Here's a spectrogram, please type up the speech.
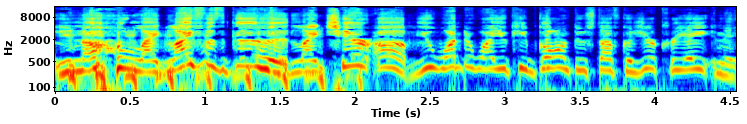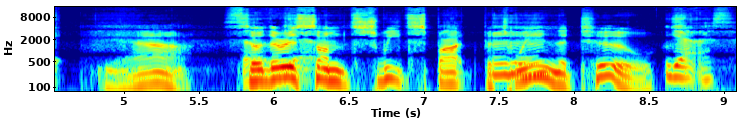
You know, like life is good. Like cheer up. You wonder why you keep going through stuff because you're creating it. Yeah. So, So, there is yeah. some sweet spot between the two. Yes,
